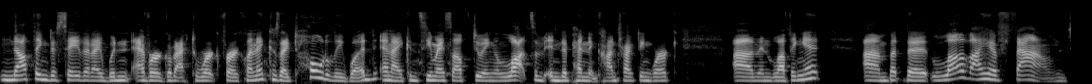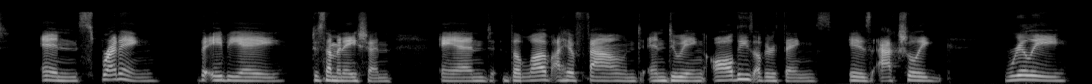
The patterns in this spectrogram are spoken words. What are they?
nothing to say that I wouldn't ever go back to work for a clinic because I totally would. And I can see myself doing lots of independent contracting work um, and loving it. Um, but the love I have found in spreading the ABA dissemination and the love I have found in doing all these other things is actually really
